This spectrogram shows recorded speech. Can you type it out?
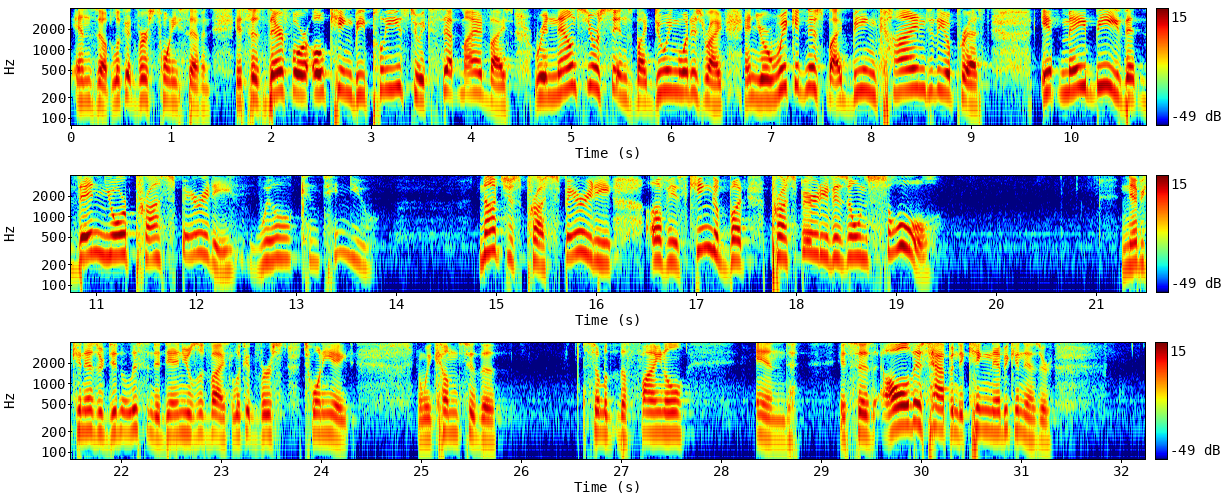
ends up. Look at verse 27. It says, Therefore, O king, be pleased to accept my advice. Renounce your sins by doing what is right, and your wickedness by being kind to the oppressed. It may be that then your prosperity will continue. Not just prosperity of his kingdom, but prosperity of his own soul. Nebuchadnezzar didn't listen to Daniel's advice. Look at verse 28. And we come to the some of the final end. It says, All this happened to King Nebuchadnezzar.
